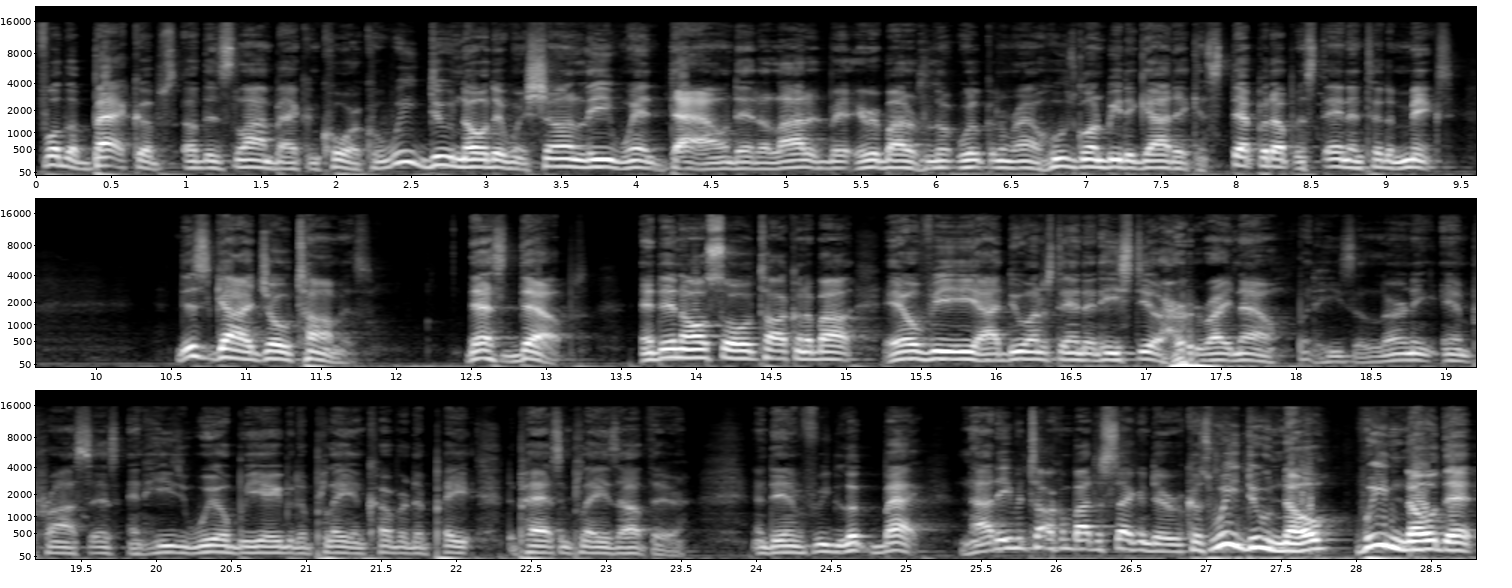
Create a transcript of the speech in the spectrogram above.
for the backups of this linebacking core. Because we do know that when Sean Lee went down, that a lot of everybody was looking around who's going to be the guy that can step it up and stand into the mix. This guy, Joe Thomas, that's depth. And then also talking about LVE, I do understand that he's still hurt right now, but he's a learning in process, and he will be able to play and cover the pay, the passing plays out there. And then if we look back, not even talking about the secondary, because we do know, we know that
